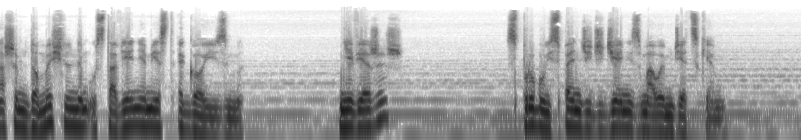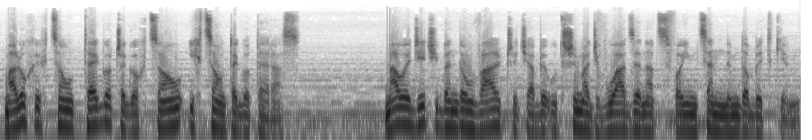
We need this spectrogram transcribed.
Naszym domyślnym ustawieniem jest egoizm. Nie wierzysz? Spróbuj spędzić dzień z małym dzieckiem. Maluchy chcą tego, czego chcą i chcą tego teraz. Małe dzieci będą walczyć, aby utrzymać władzę nad swoim cennym dobytkiem.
